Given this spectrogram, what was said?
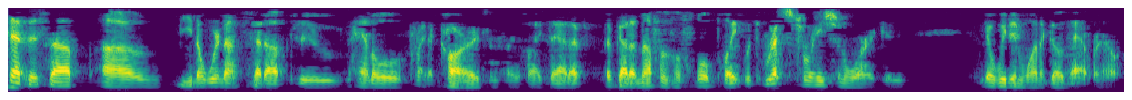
set this up, um, you know, we're not set up to handle credit cards and things like that. I've I've got enough of a full plate with restoration work, and you know, we didn't want to go that route.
